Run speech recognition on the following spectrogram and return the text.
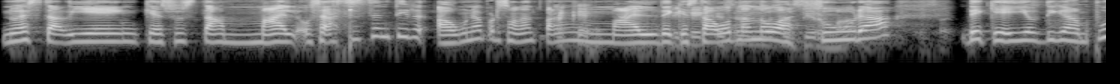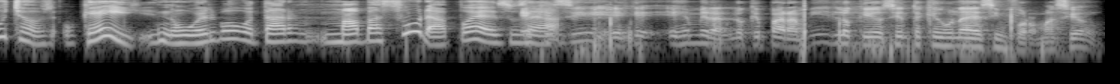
no está bien, que eso está mal. O sea, hacer sentir a una persona tan mal de es que, está que botando basura de que ellos digan, pucha, ok, no vuelvo a botar más basura, pues, o sea. es que sí, es que, es que mira, lo que para mí, lo que yo siento es que es una desinformación.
